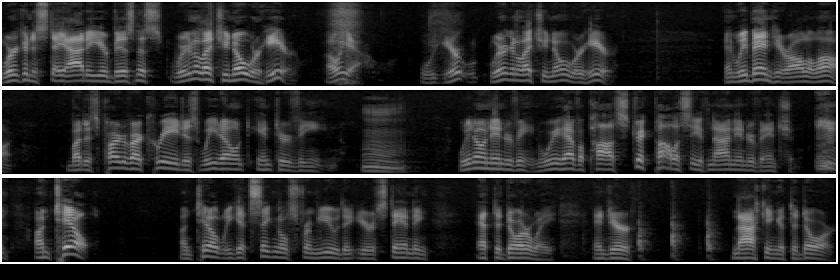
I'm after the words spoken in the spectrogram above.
we're going to stay out of your business. We're going to let you know we're here. Oh yeah, we're, we're going to let you know we're here, and we've been here all along. But as part of our creed is we don't intervene. Mm. We don't intervene. We have a po- strict policy of non-intervention. until until we get signals from you that you're standing at the doorway and you're knocking at the door.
